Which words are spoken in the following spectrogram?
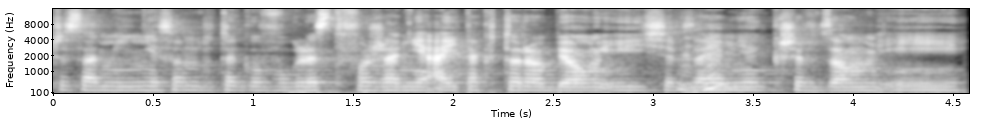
czasami nie są do tego w ogóle stworzeni, a i tak to robią i się Mhm. wzajemnie krzywdzą i,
